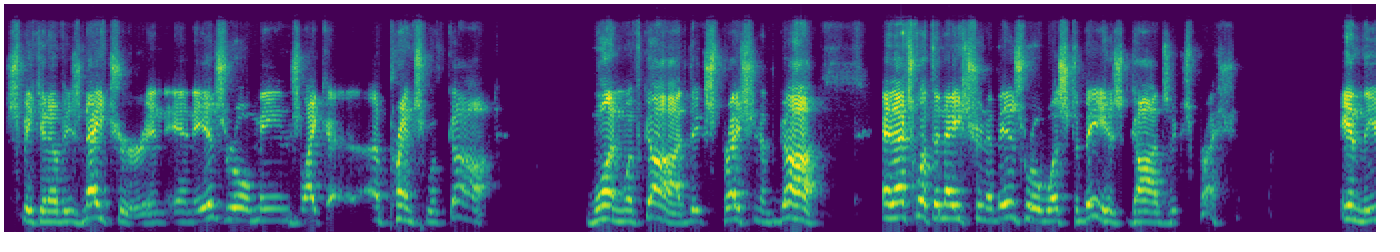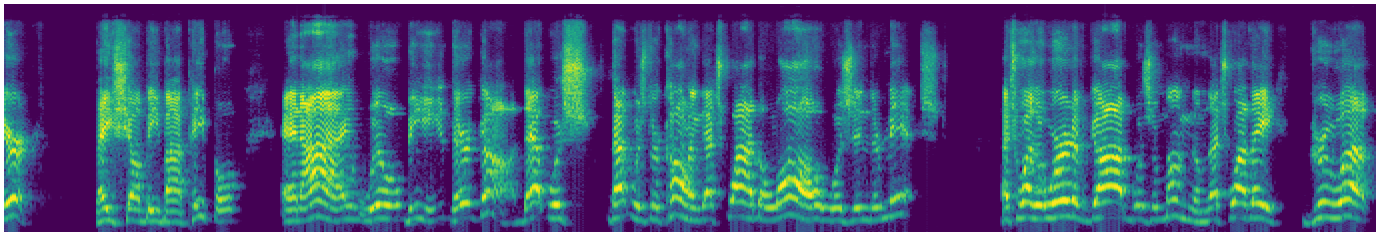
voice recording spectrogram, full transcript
Speaking of his nature, and, and Israel means like a, a prince with God, one with God, the expression of God. And that's what the nation of Israel was to be, is God's expression in the earth. They shall be my people, and I will be their God. That was that was their calling. That's why the law was in their midst. That's why the word of God was among them. That's why they grew up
